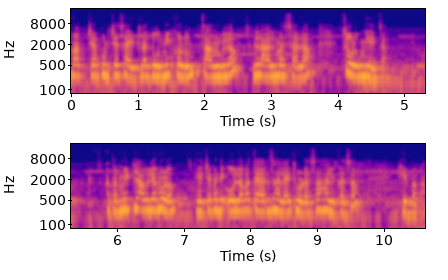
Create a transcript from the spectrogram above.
मागच्या पुढच्या साईडला दोन्हीकडून चांगलं लाल मसाला चोळून घ्यायचा. आता मीठ लावल्यामुळं ह्याच्यामध्ये ओलावा तयार झाला आहे थोडासा हलकासा. हे बघा.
